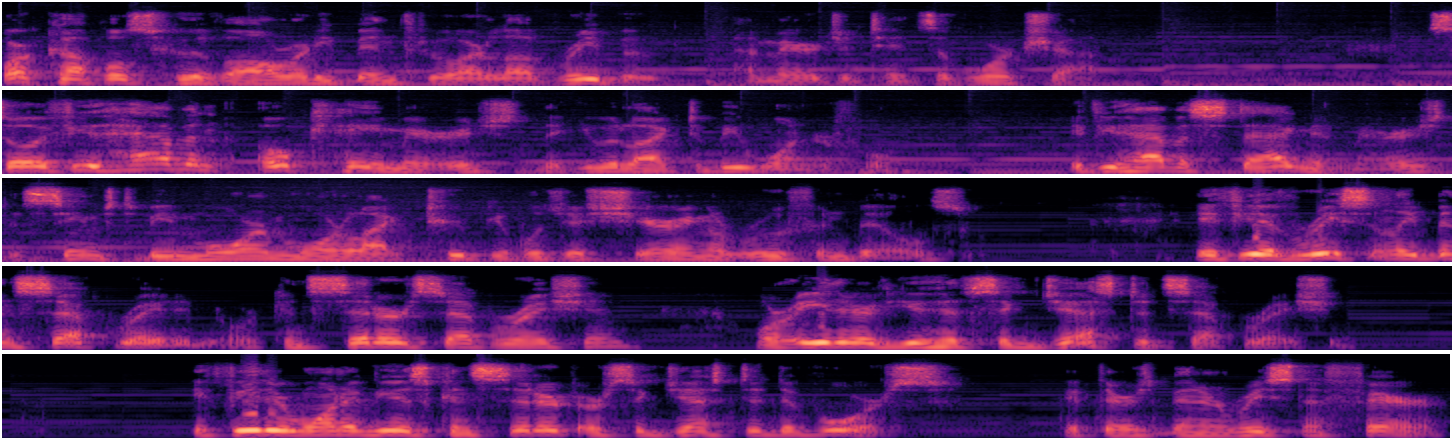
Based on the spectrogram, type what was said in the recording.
or couples who have already been through our Love Reboot, a marriage intensive workshop. So if you have an okay marriage that you would like to be wonderful, if you have a stagnant marriage that seems to be more and more like two people just sharing a roof and bills, if you have recently been separated or considered separation, or either of you have suggested separation, if either one of you has considered or suggested divorce, if there's been a recent affair,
